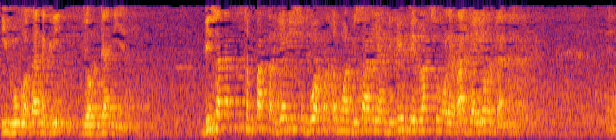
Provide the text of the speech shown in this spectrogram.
Ibu kota negeri Yordania. Di sana sempat terjadi sebuah pertemuan besar yang dipimpin langsung oleh Raja Yordan. Ya.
